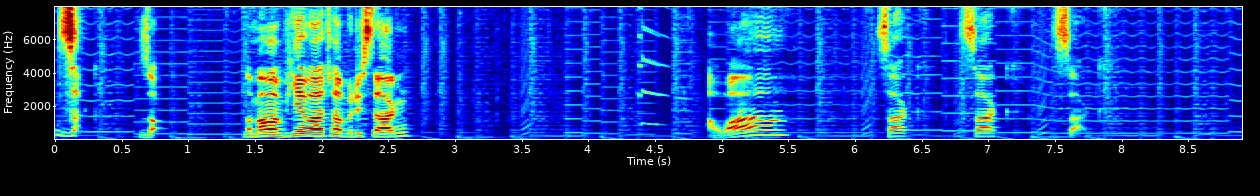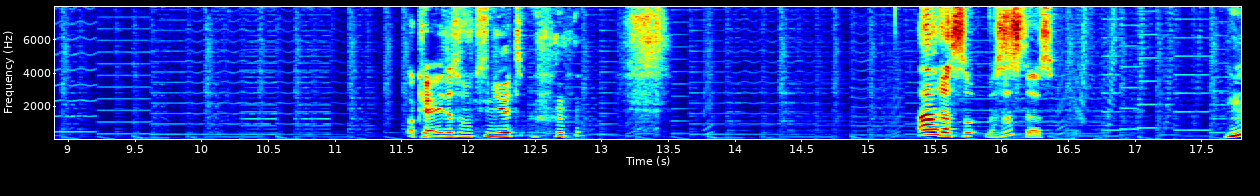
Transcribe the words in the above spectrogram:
Zack. So. Dann machen wir hier weiter, würde ich sagen. Aua. Zack, zack, zack. Okay, das funktioniert. ah, das so. Was ist das? Hm?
